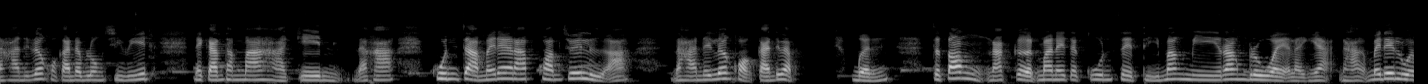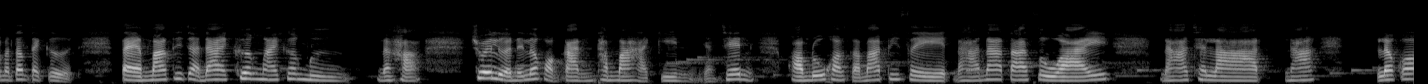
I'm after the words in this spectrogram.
นะคะ ในเรื่องของการดำรงชีวิต ในการทำมาหากินนะคะ คุณจะไม่ได้รับความช่วยเหลือนะคะ ในเรื่องของการที่แบบเหมือน จะต้องนะเกิดมาในตระกูลเศรษฐีมั่งมีร่ำรวยอะไรเงี้ยนะคะไม่ได้รวยมาตั้งแต่เกิด แต่มักที่จะได้เครื่องไม้เครื่องมือนะคะ ช่วยเหลือในเรื่องของการทำมาหากิน อย่างเช่น ความรู้ความสามารถพิเศษนะคะหน้าตาสวยนะคะฉลาดนะแล้วก็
